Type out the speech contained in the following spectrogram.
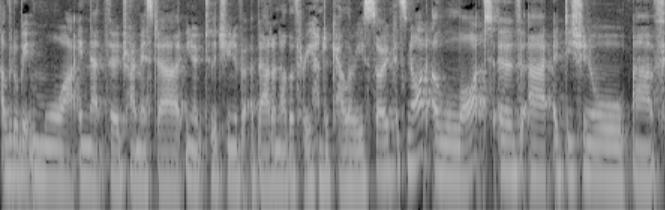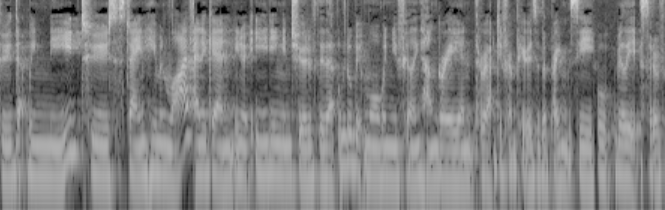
a little bit more in that third trimester, you know, to the tune of about another 300 calories. So it's not a lot lot of uh, additional uh, food that we need to sustain human life. And again, you know, eating intuitively that little bit more when you're feeling hungry and throughout different periods of the pregnancy will really sort of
